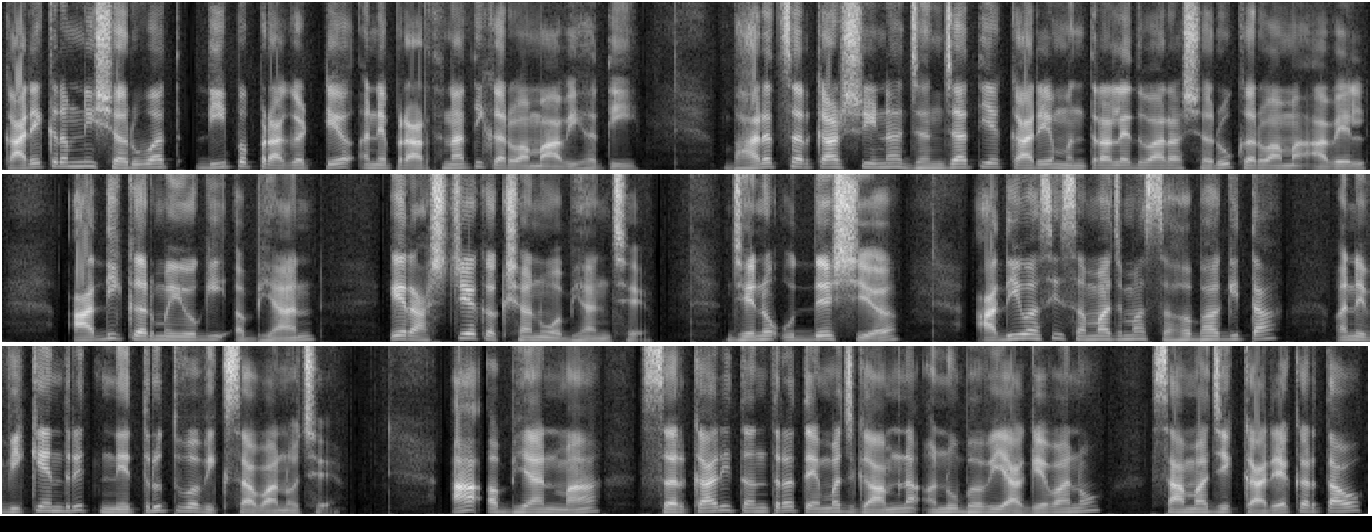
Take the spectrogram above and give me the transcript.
કાર્યક્રમની શરૂઆત દીપ પ્રાગટ્ય અને પ્રાર્થનાથી કરવામાં આવી હતી. ભારત સરકારશ્રીના જનજાતીય કાર્ય મંત્રાલય દ્વારા શરૂ કરવામાં આવેલ આદિ કર્મયોગી અભિયાન એ રાષ્ટ્રીય કક્ષાનું અભિયાન છે. જેનો ઉદ્દેશ્ય આદિવાસી સમાજમાં સહભાગિતા અને વિકેન્દ્રિત નેતૃત્વ વિકસાવવાનો છે. આ અભિયાનમાં સરકારી તંત્ર તેમજ ગામના અનુભવી આગેવાનો, સામાજિક કાર્યકર્તાઓ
